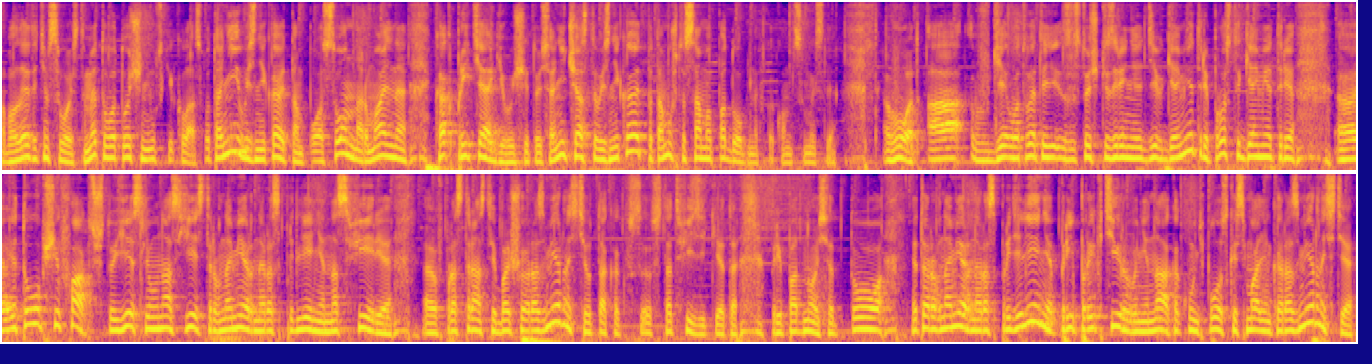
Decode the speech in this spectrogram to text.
обладает этим свойством, это вот очень узкий класс, вот они возникают там Пуассон, нормально, как притягивающие, то есть они часто возникают, потому что самоподобны в каком-то смысле. Вот. А в, вот в этой, с точки зрения див-геометрии, просто геометрия, э, это общий факт, что если у нас есть равномерное распределение на сфере э, в пространстве большой размерности, вот так как в, статфизике это преподносят, то это равномерное распределение при проектировании на какую-нибудь плоскость маленькой размерности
